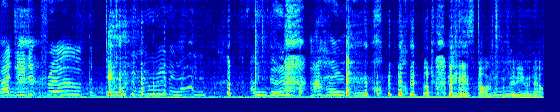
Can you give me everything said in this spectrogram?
I did it from I'm gonna put my hair in. okay, stop the video.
